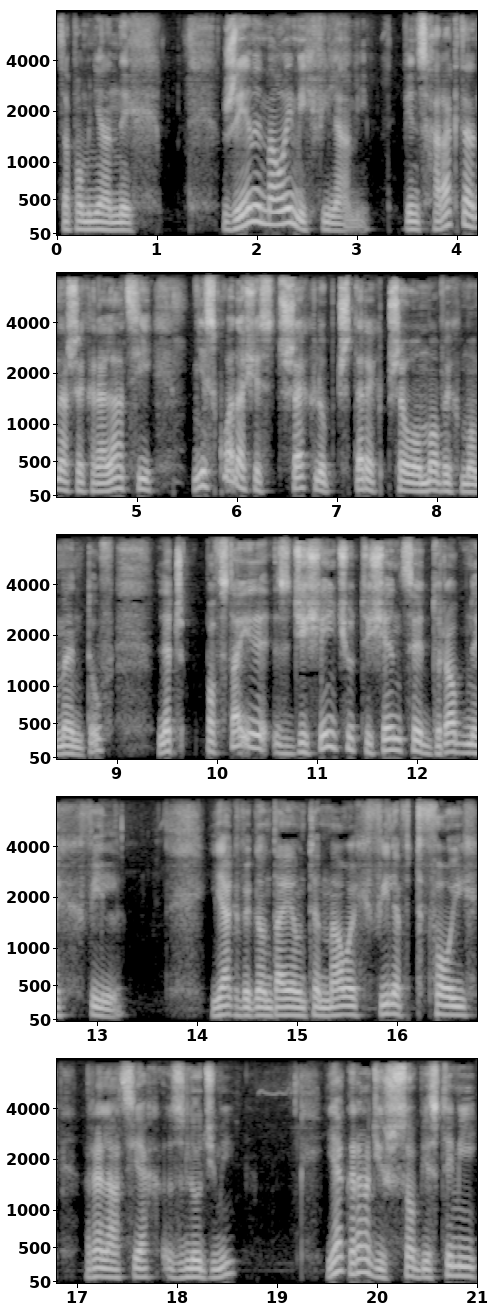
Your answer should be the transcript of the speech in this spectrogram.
Zapomnianych. Żyjemy małymi chwilami, więc charakter naszych relacji nie składa się z trzech lub czterech przełomowych momentów, lecz powstaje z dziesięciu tysięcy drobnych chwil. Jak wyglądają te małe chwile w Twoich relacjach z ludźmi? Jak radzisz sobie z tymi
